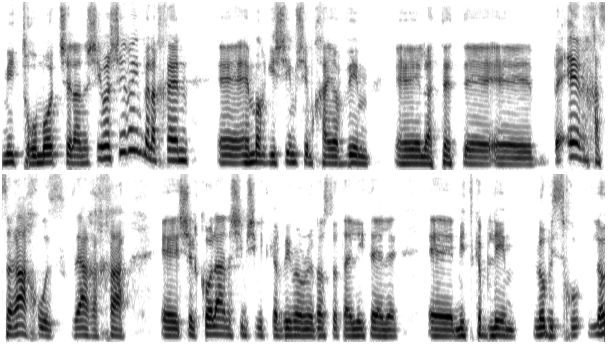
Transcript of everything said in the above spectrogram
מתרומות של אנשים עשירים ולכן אה, הם מרגישים שהם חייבים אה, לתת אה, בערך עשרה אחוז, זה הערכה של כל האנשים שמתקרבים לאוניברסיטות העילית האלה מתקבלים לא בזכות, לא,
